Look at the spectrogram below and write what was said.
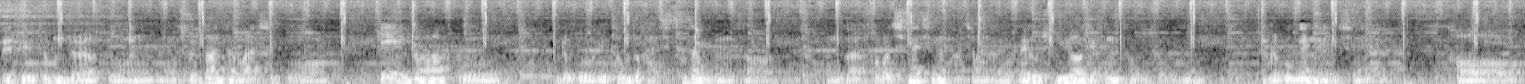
그래서 유튜브 분들하고 뭐 술도 한잔 마시고, 게임도 하고, 그리고 유튜브도 같이 찾아보면서 뭔가 서로 친해지는 과정을 매우 중요하게 생각하고 있거든요. 결국에는 이제 더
